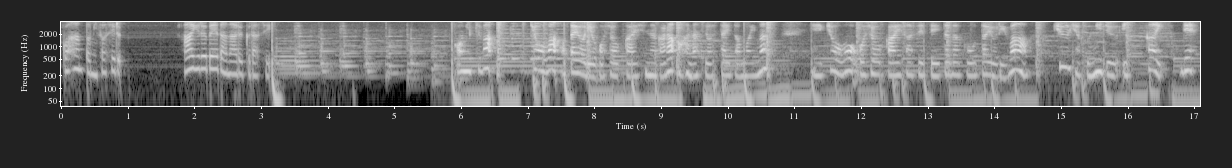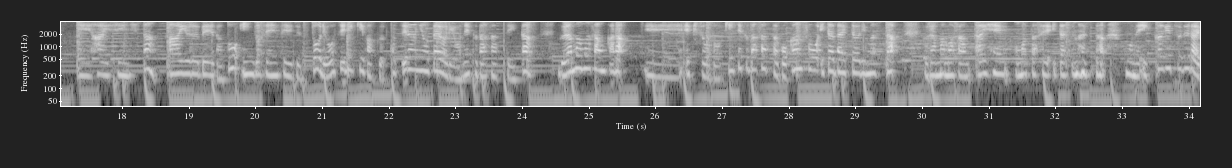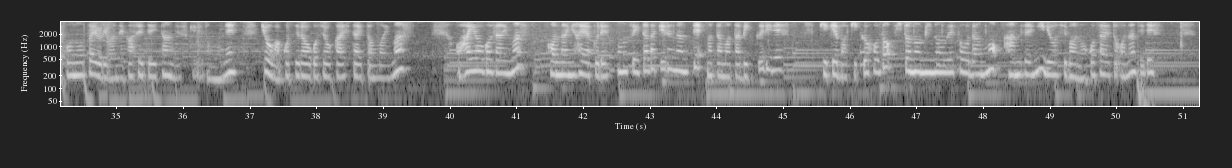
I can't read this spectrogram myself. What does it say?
ご飯と味噌汁。アーユルベーダのある暮らし。こんにちは。今日はお便りをご紹介しながらお話をしたいと思います、えー、今日をご紹介させていただくお便りは921回でえー、配信したアーユルベーダとインド先生術と量子力学。こちらにお便りをねくださっていたグラママさんからえー、エピソードを聞いてくださったご感想をいただいておりました。裏ママさん大変お待たせいたしました。もうね1ヶ月ぐらいこのお便りは寝かせていたんですけれどもね。今日はこちらをご紹介したいと思います。おはようございます。こんなに早くレスポンスいただけるなんてまたまたびっくりです。聞けば聞くほど人の身の上相談も完全に量子場のお答えと同じです。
